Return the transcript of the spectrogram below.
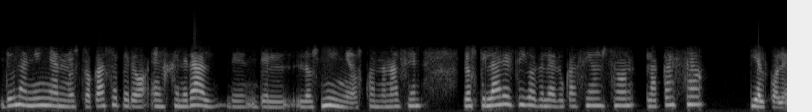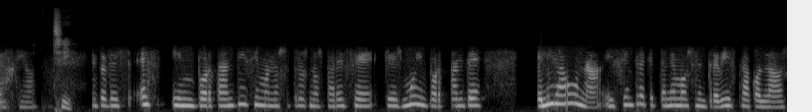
de una niña en nuestro caso, pero en general de, los niños cuando nacen, los pilares, digo, de la educación son la casa y el colegio. Sí. Entonces, es importantísimo, a nosotros nos parece que es muy importante el ir a una, y siempre que tenemos entrevista con las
